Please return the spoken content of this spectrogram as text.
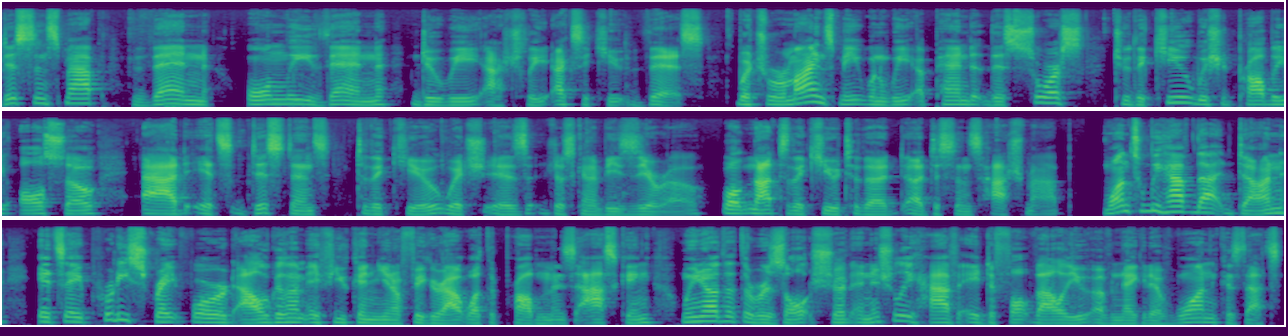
distance map, then only then do we actually execute this. Which reminds me, when we append this source to the queue, we should probably also add its distance to the queue, which is just going to be zero. Well, not to the queue, to the uh, distance hash map. Once we have that done, it's a pretty straightforward algorithm if you can, you know, figure out what the problem is asking. We know that the result should initially have a default value of negative one because that's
